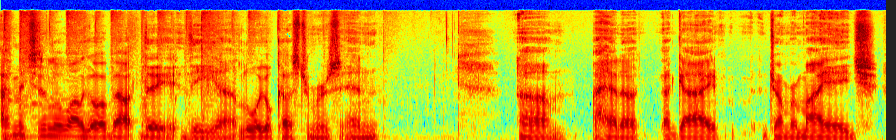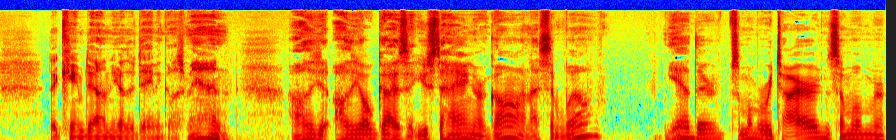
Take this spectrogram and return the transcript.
I mentioned a little while ago about the the uh, loyal customers, and um, I had a, a guy, a drummer my age, that came down the other day, and he goes, "Man, all the all the old guys that used to hang are gone." I said, "Well, yeah, they're some of them are retired and some of them are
